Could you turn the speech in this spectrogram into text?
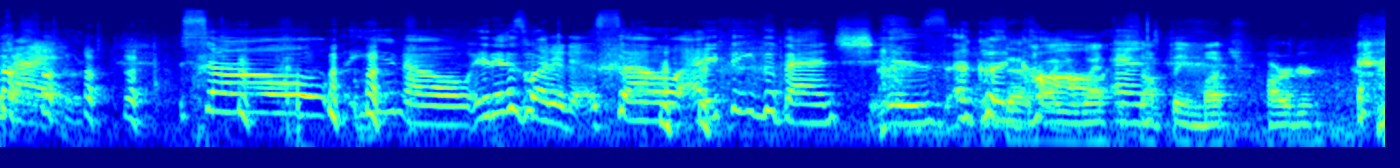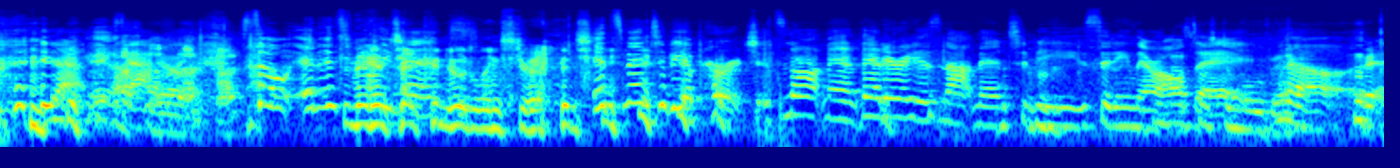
right. right. So you know, it is what it is. So I think the bench is a good Is that call. why you went to and something much harder? yeah, exactly. So and it's It's an really meant, anti-canoodling strategy. it's meant to be a perch. It's not meant. That area is not meant to be sitting there all not supposed to day. move it. No. Right.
